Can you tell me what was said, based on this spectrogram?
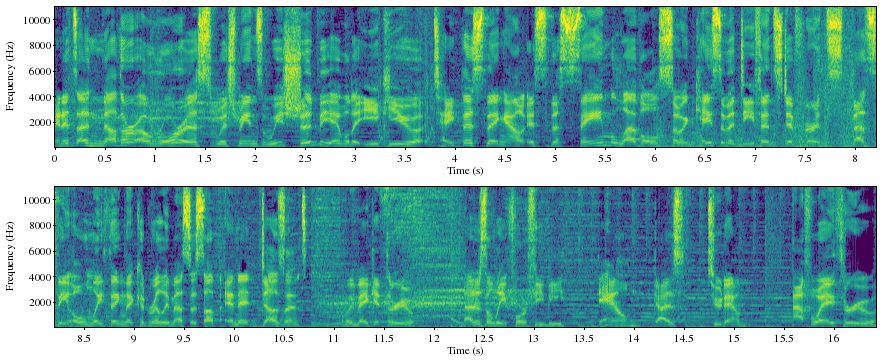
And it's another Aurorus, which means we should be able to EQ, take this thing out. It's the same level, so in case of a defense difference, that's the only thing that could really mess us up, and it doesn't. And we make it through. That is Elite Four Phoebe down. Guys, two down. Halfway through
